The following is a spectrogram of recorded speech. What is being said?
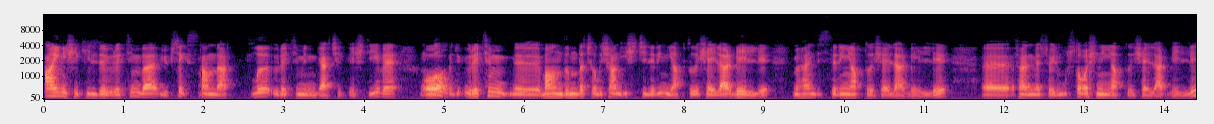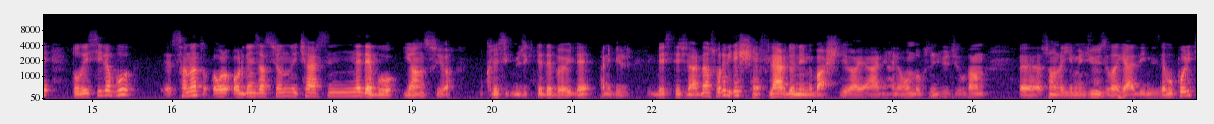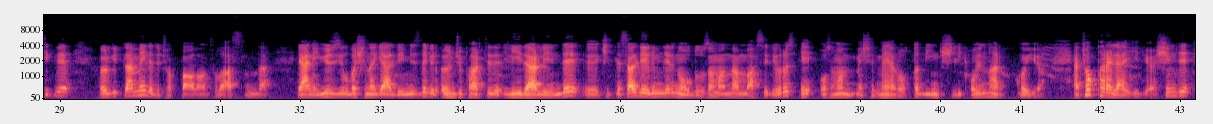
Aynı şekilde üretim ve yüksek standartlı üretimin gerçekleştiği ve o Bol. üretim e, bandında çalışan işçilerin yaptığı şeyler belli. Mühendislerin yaptığı şeyler belli. E, efendime söyleyeyim ustabaşının yaptığı şeyler belli. Dolayısıyla bu e, sanat or- organizasyonunun içerisine de bu yansıyor. Klasik müzikte de böyle. Hani bir bestecilerden sonra bir de şefler dönemi başlıyor yani. Hani 19. yüzyıldan e, sonra 20. yüzyıla geldiğimizde. Bu politik ve örgütlenmeyle de çok bağlantılı aslında. Yani 100 yıl başına geldiğimizde bir öncü parti liderliğinde e, kitlesel devrimlerin olduğu zamandan bahsediyoruz. E o zaman işte Meyerhold'da bin kişilik oyunlar koyuyor. Yani çok paralel gidiyor. Şimdi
